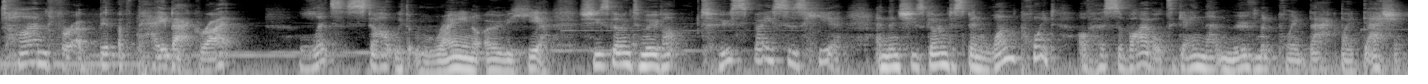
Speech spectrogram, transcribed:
Time for a bit of payback, right? Let's start with Rain over here. She's going to move up two spaces here, and then she's going to spend one point of her survival to gain that movement point back by dashing.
